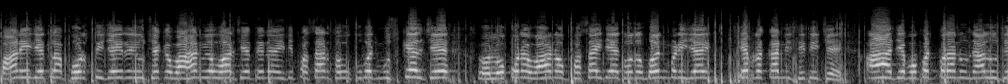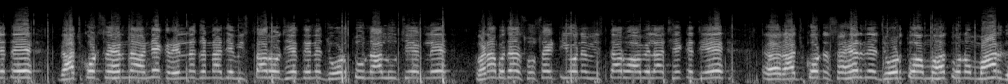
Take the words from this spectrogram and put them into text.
પાણી જેટલા ફોર્સથી જઈ રહ્યું છે કે વાહન વ્યવહાર છે, તેને અહીંથી પસાર થવું ખૂબ જ મુશ્કેલ છે. લોકોના વાહનો ફસાઈ જાય અથવા તો બંધ પડી જાય એ પ્રકારની સ્થિતિ છે. આ જે પોપટપરાનું નાલું છે તે રાજકોટ શહેરના અનેક રેલનગરના જે વિસ્તારો છે, તેને જોડતું નાલું છે એટલે ઘણા બધા સોસાયટીઓ અને વિસ્તારો આવેલા છે કે જે રાજકોટ શહેરને જોડતો આ મહત્વનો માર્ગ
